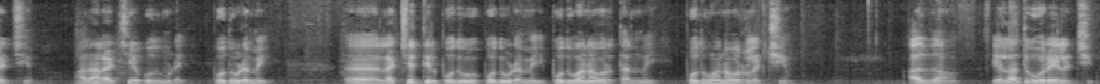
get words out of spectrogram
லட்சியம். அதான் லட்சிய பொதுமுடை பொது உடைமை. லட்சியத்தில் பொது பொது உடைமை பொதுவான ஒரு தன்மை பொதுவான ஒரு லட்சியம். அதுதான். எல்லாத்துக்கும் ஒரே லட்சியம்.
